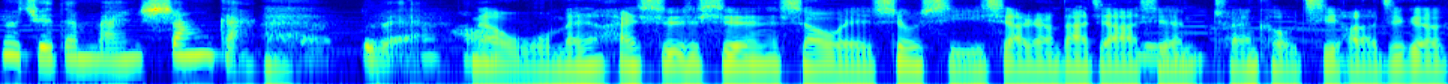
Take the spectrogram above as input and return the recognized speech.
又觉得蛮伤感的，对？那我们还是先稍微休息一下，让大家先喘口气。好了，这个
